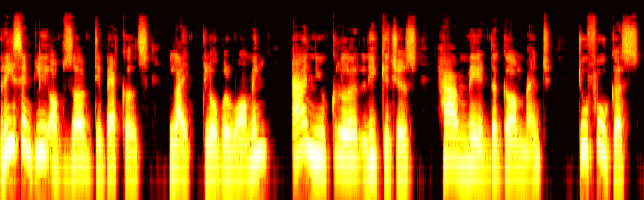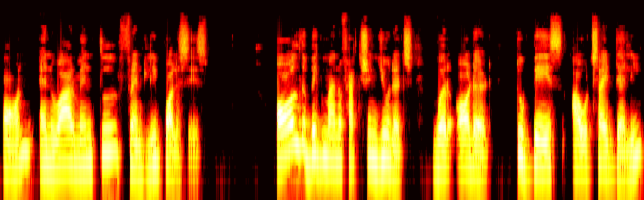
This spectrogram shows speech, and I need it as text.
Recently observed debacles like global warming and nuclear leakages have made the government to focus on environmental friendly policies. All the big manufacturing units were ordered to base outside Delhi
